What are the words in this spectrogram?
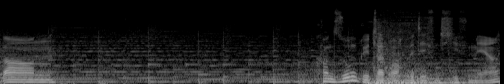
bauen. Konsumgüter brauchen wir definitiv mehr.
